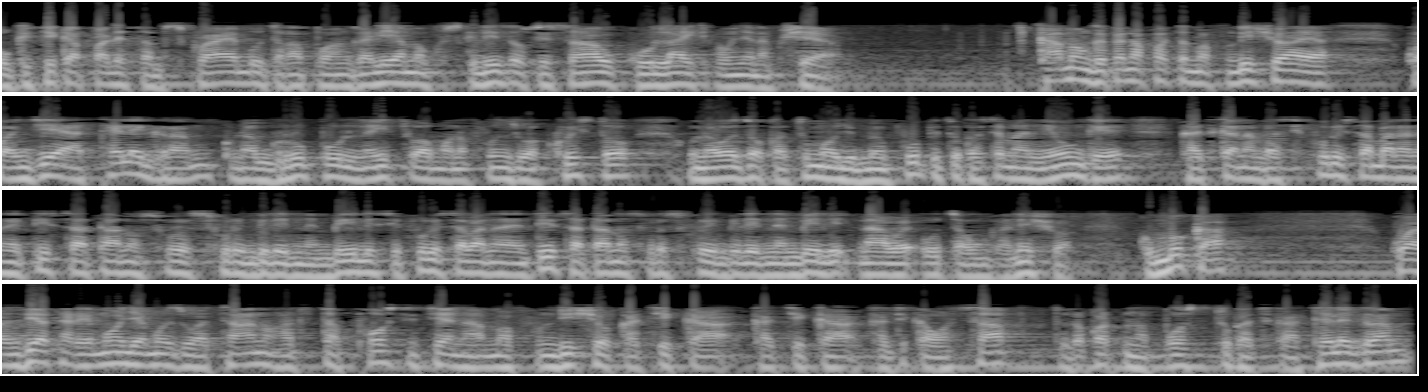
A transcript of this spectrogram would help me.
Ukifika pale subscribe utakapoangalia ama kusikiliza usisahau kulike pamoja na kushare kama ungependa kupata mafundisho haya kwa njia ya telegram kuna grupu linaitwa mwanafunzi wa kristo. Unaweza ukatuma ujumbe mfupi tukasema niunge katika namba 7895242 nawe utaunganishwa. Kumbuka kuanzia tarehe moja mwezi wa tano hatutaposti tena mafundisho katika katika katika whatsapp. Tutakuwa tuna posti tu katika telegram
